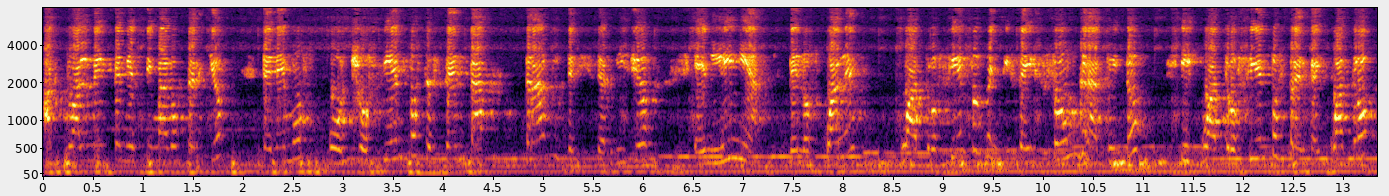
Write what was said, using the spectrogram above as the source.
Actualmente, 860 trámites y servicios en línea, de los cuales 426 son gratuitos y 434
